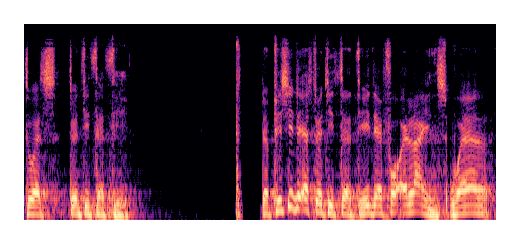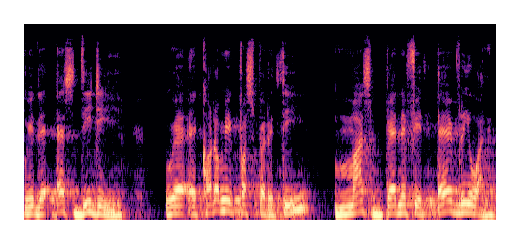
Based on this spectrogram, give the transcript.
towards 2030. The PCDS 2030 therefore aligns well with the SDG where economic prosperity must benefit everyone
